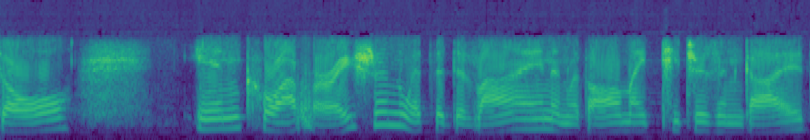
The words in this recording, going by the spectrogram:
soul in cooperation with the divine and with all my teachers and guides,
